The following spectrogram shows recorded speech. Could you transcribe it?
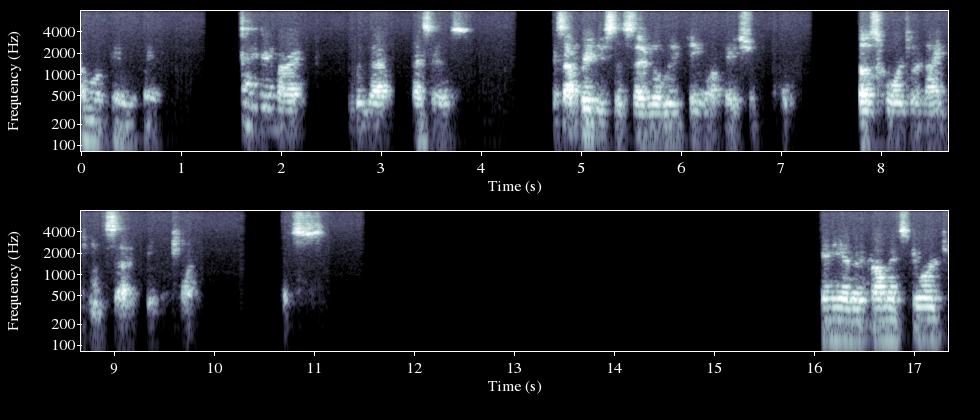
I'm okay with that. I agree. All right, with that, as is. As I previously said, we'll leave team location. Those scores were nineteen, seventeen, and twenty. That's- Any other comments, George?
